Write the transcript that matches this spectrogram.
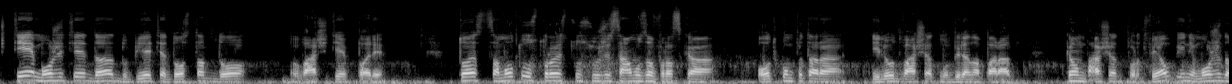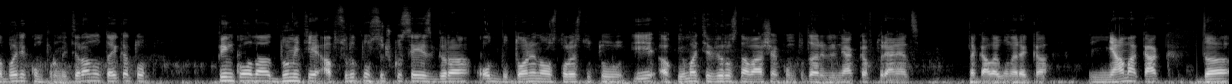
ще можете да добиете достъп до вашите пари. Тоест самото устройство служи само за връзка от компютъра или от вашият мобилен апарат към вашият портфел и не може да бъде компрометирано, тъй като пин кода, думите, абсолютно всичко се избира от бутони на устройството и ако имате вирус на вашия компютър или някакъв турянец, така да го нарека, няма как да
